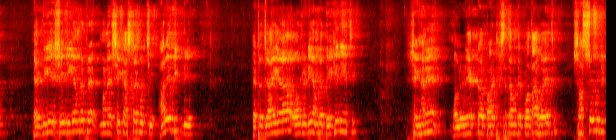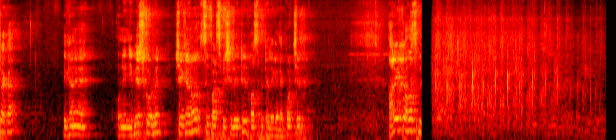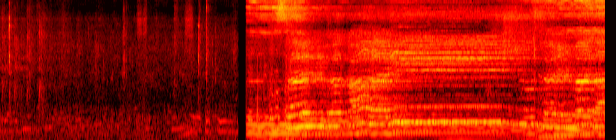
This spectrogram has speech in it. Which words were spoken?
একদিকে সেই দিকে আমরা মানে সেই কাজটা করছি। আরেক দিক দিয়ে একটা জায়গা অলরেডি আমরা দেখে নিয়েছি। সেখানে অলরেডি একটা পার্টির সাথে আমাদের কথা হয়েছে। সাতশো কোটি টাকা এখানে উনি নিবেশ করবেন। সেখানেও সুপার স্পেশালিটির হসপিটাল এখানে করছেন। আরেকটা হসপিটাল Amen.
